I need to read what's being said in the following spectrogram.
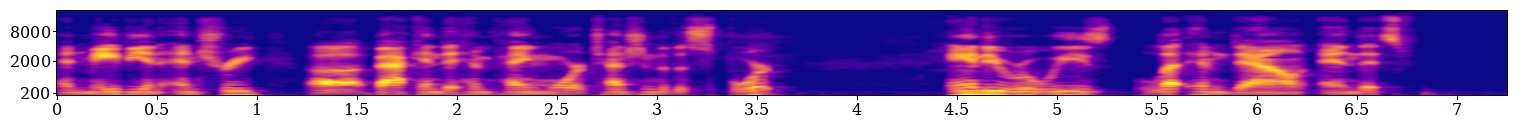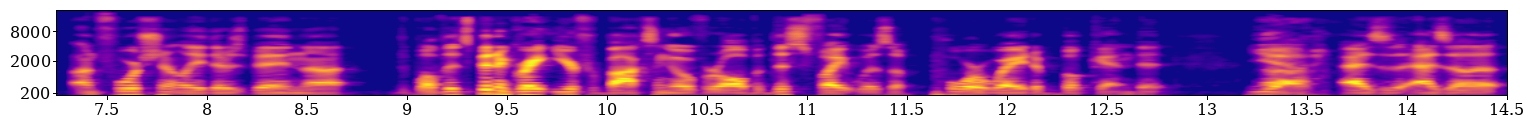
and maybe an entry uh, back into him paying more attention to the sport, Andy Ruiz let him down, and it's unfortunately there's been uh, well, it's been a great year for boxing overall, but this fight was a poor way to bookend it. uh, Yeah. as as a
